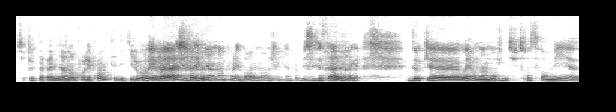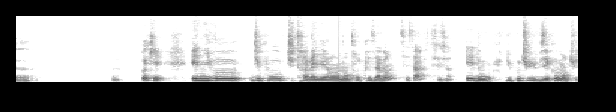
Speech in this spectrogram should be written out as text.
Surtout que t'as pas mis un an pour les prendre, tes 10 kilos. Oui, voilà, j'ai pas mis un an pour les prendre. Non, j'ai mis un peu plus que ça. Donc, euh, ouais, en un an, je me suis transformée. Euh, Ok. Et niveau, du coup, tu travaillais en entreprise avant, c'est ça? C'est ça. Et donc, du coup, tu faisais comment? Tu,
